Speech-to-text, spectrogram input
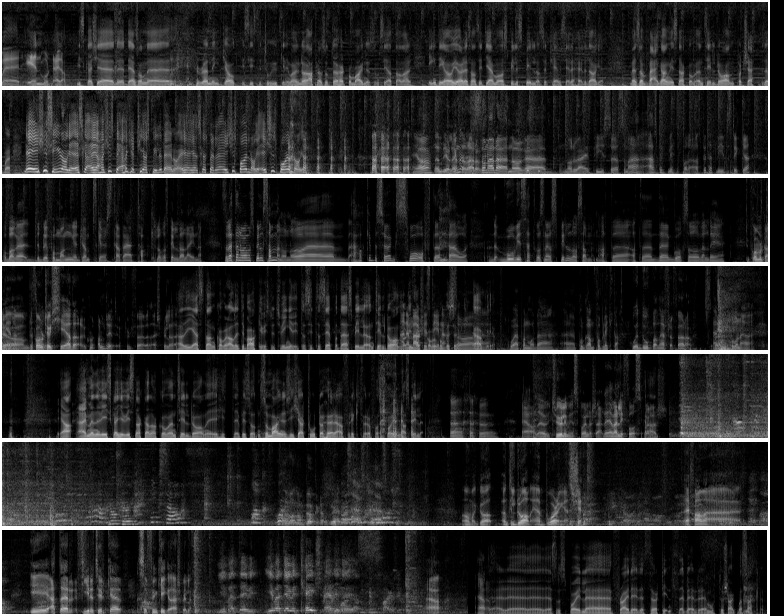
ungdommer, én mord Nei da, vi skal ikke Det er en sånn uh, running joke de siste to ukene. Nå har jeg akkurat sittet og hørt på Magnus som sier at han har ingenting å gjøre, så han sitter hjemme og spiller spill og ser TV-serier hele dagen. Men så hver gang vi snakker om Until Dawn på chat, så bare Nei, ikke si noe! Jeg, skal, jeg, har, ikke jeg har ikke tid å spille det ennå. Jeg, jeg skal spille Ikke spoil noe! Ikke spoil noe! Ja. Den dialekta der, altså. sånn er det når, eh, når du er i pyse som jeg. Jeg har spilt litt på det. Jeg har spilt et lite stykke. Og bare det blir for mange jump scares til at jeg takler å spille det alene. Så dette er noe jeg må spille sammen med noen. Og eh, jeg har ikke besøk så ofte til å Hvor vi setter oss ned og spiller sammen. At, eh, at eh, det går så veldig Du kommer, til å, det, du kommer til å kjede deg. Du kommer aldri til å fullføre det spillet der. Ja, de Gjestene kommer aldri tilbake hvis du tvinger dem til å sitte og se på deg spille Until Dawn. Nei, når det er de først kommer Kristine, på besøk. så Ja, ok, eh, ja. hun er på en måte eh, programforplikta. Hun er dopa ned fra før av. Jeg doper henne ned. Ja, nei, men vi skal ikke Vi snakka nok om Until Dawn i hit-episoden, som Magnus ikke har tort å høre av frykt for å få spoila spillet. Ja, det er utrolig mye spoilers der. Det er veldig få spoilers. I think Det var noen bøker til å Oh my god. Until Dawn er boring as shit. Det er faen meg I, Etter fire tyrker så funker ikke det her spillet. Gi meg David, Cage any day, ass. Ja. Ja. Det er eh, det som spoiler Friday the 13th, eller uh, Motorsagmassakren.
